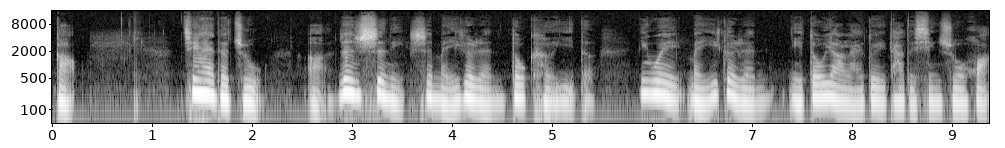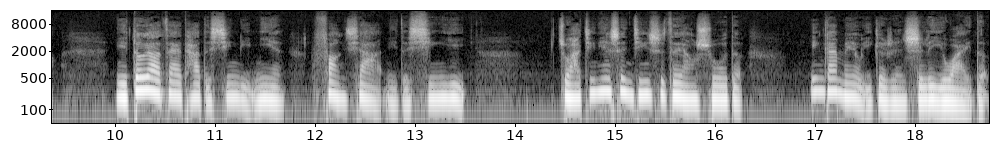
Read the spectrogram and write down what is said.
告。亲爱的主啊，认识你是每一个人都可以的，因为每一个人你都要来对他的心说话，你都要在他的心里面放下你的心意。主啊，今天圣经是这样说的，应该没有一个人是例外的。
